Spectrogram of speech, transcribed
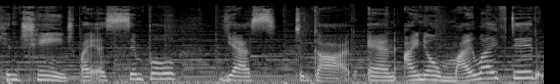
can change by a simple yes to God. And I know my life did.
